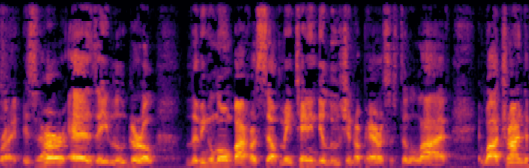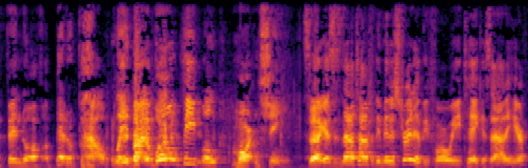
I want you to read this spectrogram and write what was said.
Right. It's her as a little girl living alone by herself, maintaining the illusion her parents are still alive, while trying to fend off a pedophile, played by, of all people, Martin Sheen. So I guess it's now time for the administrative before we take us out of here.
